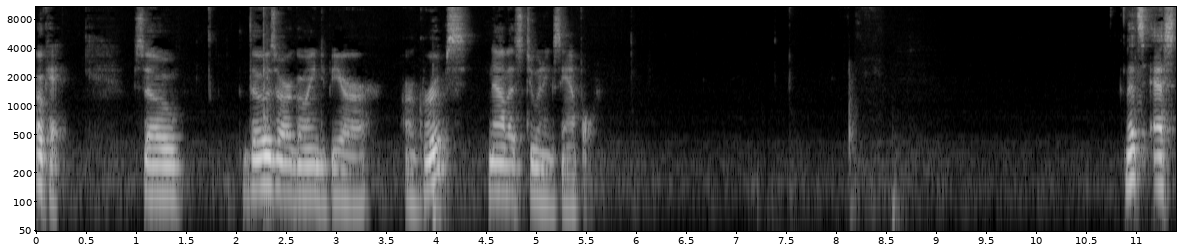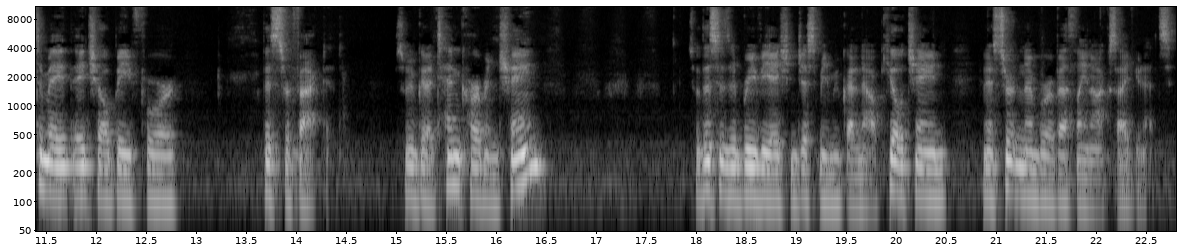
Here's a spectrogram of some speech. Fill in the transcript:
Okay, so those are going to be our, our groups. Now let's do an example. Let's estimate HLB for this surfactant. So we've got a 10 carbon chain. So this is abbreviation just means we've got an alkyl chain and a certain number of ethylene oxide units.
